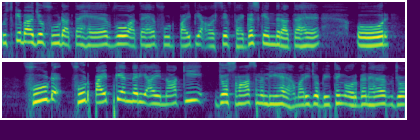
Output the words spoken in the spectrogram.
उसके बाद जो फ़ूड आता है, वो आता है फ़ूड पाइप या उससे फैगस के अंदर आता है। और फ़ूड फ़ूड पाइप के अंदर ही आए, ना कि जो श्वास नली है, हमारी जो ब्रीथिंग ऑर्गन है, जो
